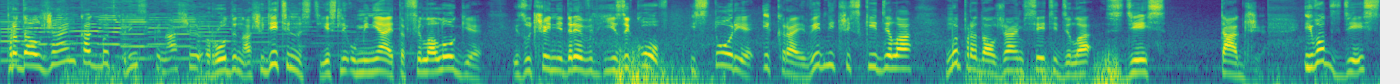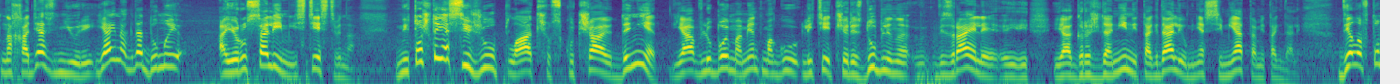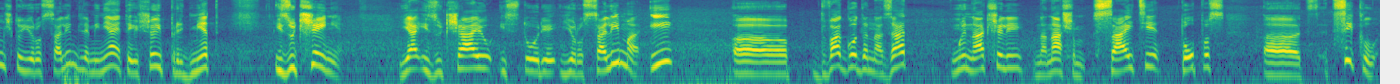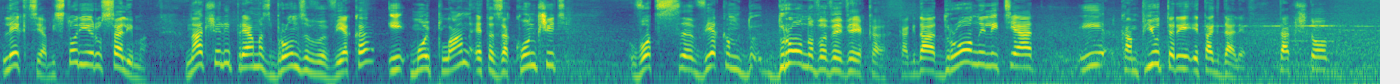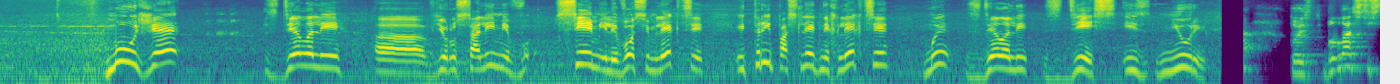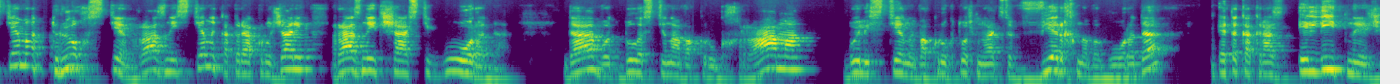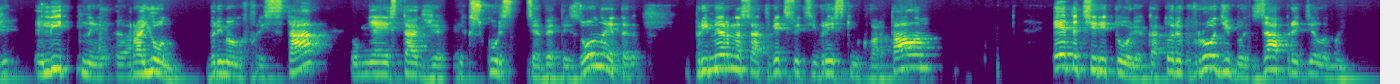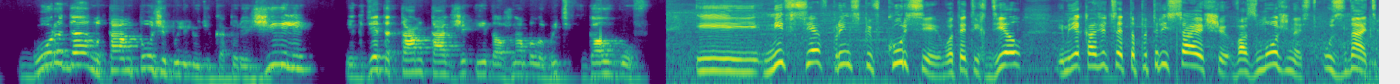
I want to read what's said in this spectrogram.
Продолжаем, как бы, в принципе, наши роды, нашей деятельности. Если у меня это филология, изучение древних языков, история и краеведнические дела, мы продолжаем все эти дела здесь также. И вот здесь, находясь в Ньюри, я иногда думаю о Иерусалиме, естественно. Не то, что я сижу, плачу, скучаю, да нет, я в любой момент могу лететь через Дублин в Израиле, и я гражданин и так далее, у меня семья там и так далее. Дело в том, что Иерусалим для меня это еще и предмет изучения. Я изучаю историю Иерусалима, и э, два года назад мы начали на нашем сайте Топос э, цикл лекций об истории Иерусалима. Начали прямо с бронзового века, и мой план это закончить вот с веком дронового века, когда дроны летят и компьютеры и так далее. Так что мы уже сделали э, в Иерусалиме 7 или 8 лекций, и три последних лекции мы сделали здесь, из Нюри. То есть была система трех стен, разные стены, которые окружали разные части города. Да, вот была стена вокруг храма, были стены вокруг то, что называется верхнего города. Это как раз элитный, элитный район времен Христа. У меня есть также экскурсия в этой зоне. Это примерно соответствует еврейским кварталам. Это территория, которая вроде бы за пределами города, но там тоже были люди, которые жили, и где-то там также и должна была быть Голгоф. И не все, в принципе, в курсе вот этих дел. И мне кажется, это потрясающая возможность узнать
